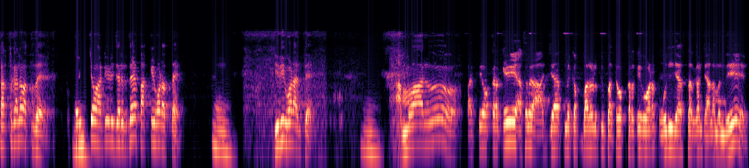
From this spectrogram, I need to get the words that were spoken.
కరెక్ట్ గానే వస్తుంది కొంచెం అటు ఇటు జరిపితే పక్కకి కూడా వస్తాయి ఇది కూడా అంతే. అమ్మవారు ప్రతి ఒక్కరికి అసలు ఆధ్యాత్మిక పనులకి ప్రతి ఒక్కరికి కూడా పూజలు చేస్తారు కానీ చాలా మంది.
